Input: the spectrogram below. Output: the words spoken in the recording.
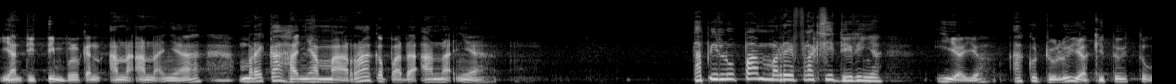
yang ditimbulkan anak-anaknya, mereka hanya marah kepada anaknya. Tapi lupa merefleksi dirinya. Iya ya, aku dulu ya gitu itu.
